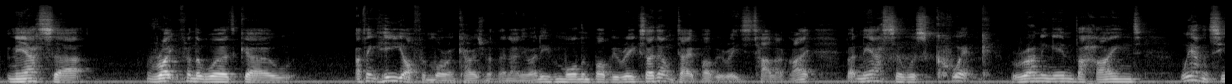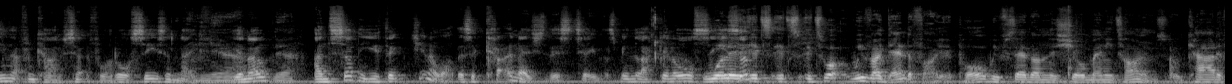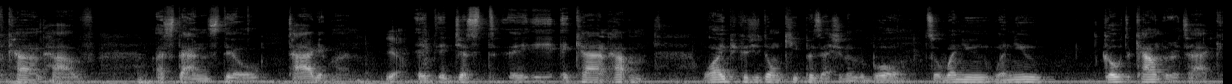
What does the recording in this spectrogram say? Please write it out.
Niasse, right from the word go, I think he offered more encouragement than anyone, even more than Bobby Reid. Because I don't doubt Bobby Reid's talent, right? But Niasse was quick, running in behind. We haven't seen that from Cardiff centre forward all season, Nate. Mm, yeah, you know, yeah. And suddenly you think, do you know what? There's a cutting edge to this team that's been lacking all season. Well, it, it's it's it's what we've identified it, Paul. We've said on this show many times. Cardiff can't have a standstill target man. Yeah. It, it just it, it can't happen. Why? Because you don't keep possession of the ball. So when you when you go to counter attack,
